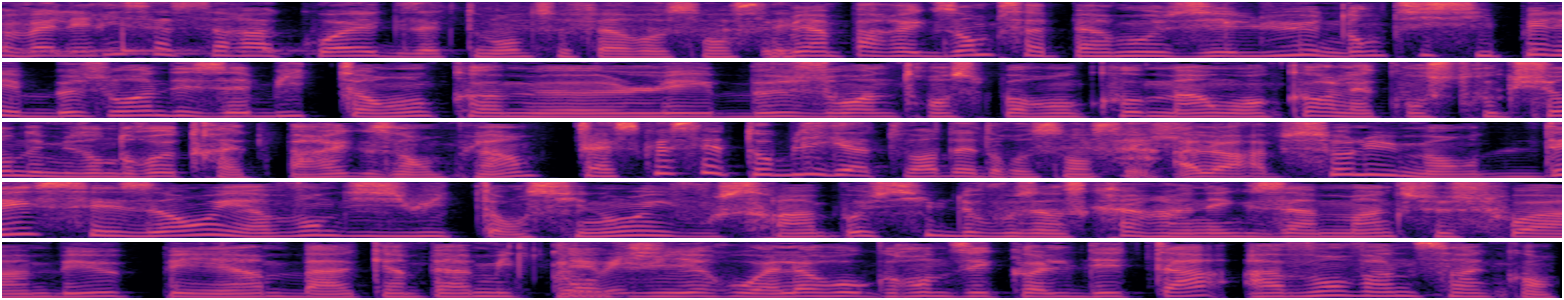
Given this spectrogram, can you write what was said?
Valérie, ça sert à quoi exactement de se faire recenser? Eh bien, Par exemple, ça permet aux élus d'anticiper les besoins des habitants, comme euh, les besoins de transport en commun ou encore la construction des maisons de retraite, par exemple. Hein. Est-ce que c'est obligatoire d'être recensé? Alors absolument, dès 16 ans et avant 18 ans. Sinon, il vous sera impossible de vous inscrire à un examen, que ce soit un BEP, un bac, un permis de eh conduire ou alors aux grandes écoles d'État avant 25 ans.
